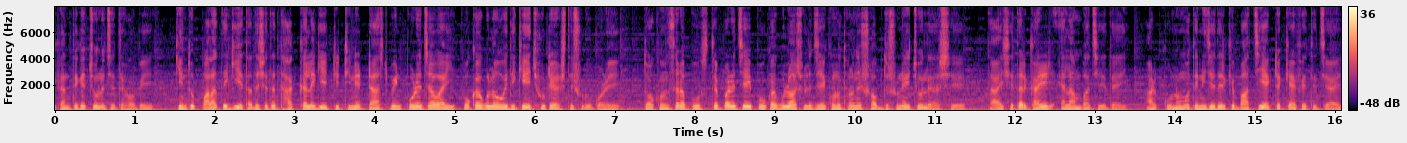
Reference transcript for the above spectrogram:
এখান থেকে চলে যেতে হবে। কিন্তু পালাতে গিয়ে তাদের সাথে ধাক্কা লেগে একটি টিনের ডাস্টবিন পড়ে যাওয়াই পোকাগুলো ওইদিকে ছুটে আসতে শুরু করে। তখন সারা বুঝতে পারে যে এই পোকাগুলো আসলে যে কোনো ধরনের শব্দ শুনেই চলে আসে। তাই সে তার গাড়ির অ্যালার্ম বাজিয়ে দেয়। আর কোনো মতে নিজেদেরকে বাঁচিয়ে একটা ক্যাফেতে যায়।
